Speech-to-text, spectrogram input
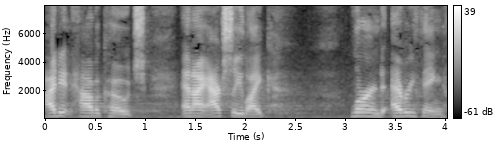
I didn't have a coach, and I actually like learned everything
